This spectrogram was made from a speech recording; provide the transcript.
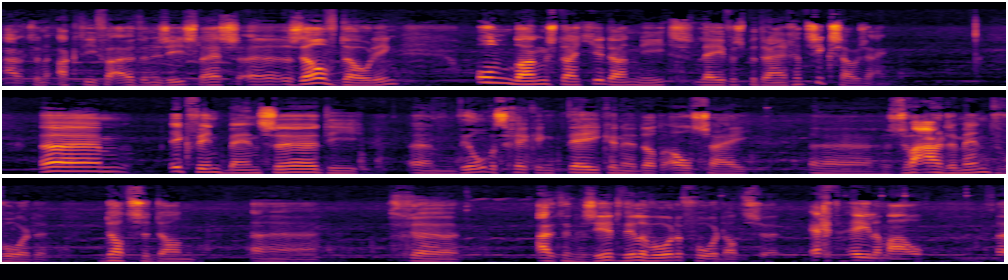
uit een actieve euthanasie slash uh, zelfdoding. Ondanks dat je dan niet levensbedreigend ziek zou zijn. Uh, ik vind mensen die een wilbeschikking tekenen dat als zij uh, zwaar dement worden, dat ze dan uh, willen worden voordat ze echt helemaal uh,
